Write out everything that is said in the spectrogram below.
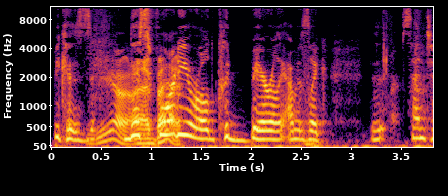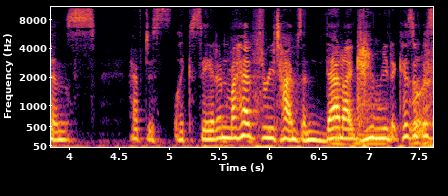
Because Yeah, this forty year old could barely I was like the sentence I have to like say it in my head three times and then I can read it because it was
